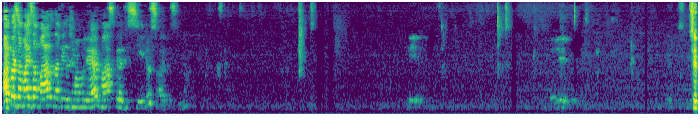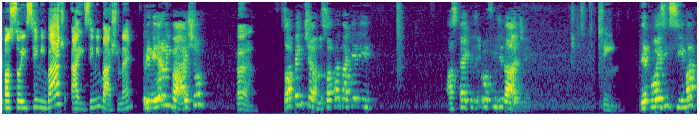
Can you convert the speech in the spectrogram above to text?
A coisa mais amada na vida de uma mulher, máscara de cílios. Olha pra cima. Você passou em cima e embaixo? Ah, em cima e embaixo, né? Primeiro embaixo, Ah. só penteando, só para dar aquele aspecto de profundidade. Sim. Depois em cima.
